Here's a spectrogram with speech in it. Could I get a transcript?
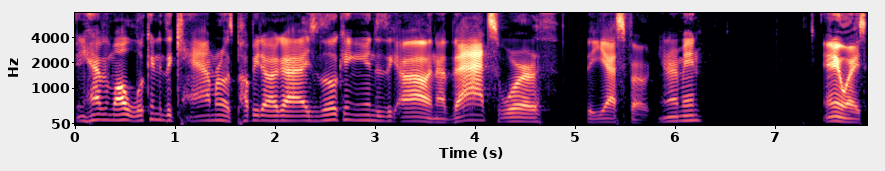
and you have them all looking into the camera with puppy dog eyes, looking into the. Oh, now that's worth the yes vote. You know what I mean? Anyways,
